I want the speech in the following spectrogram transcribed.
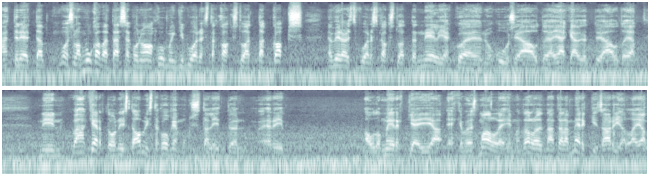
ajattelin, että voisi olla mukava tässä, kun on kumminkin vuodesta 2002 ja virallisesti vuodesta 2004 koenut uusia autoja ja käytettyjä autoja niin vähän kertoo niistä omista kokemuksista liittyen eri automerkkeihin ja ehkä myös malleihin, mutta aloitetaan tällä merkkisarjalla ja,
